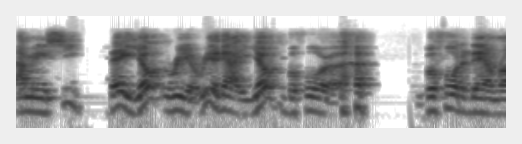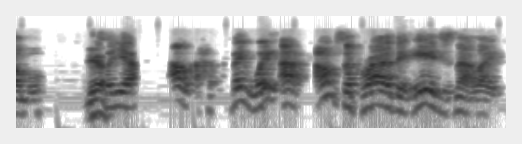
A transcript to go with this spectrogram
I mean, she they yoked Rhea. Rhea got yoked before uh, before the damn Rumble. Yeah. So yeah, I, they wait. I, I'm surprised the Edge is not like,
